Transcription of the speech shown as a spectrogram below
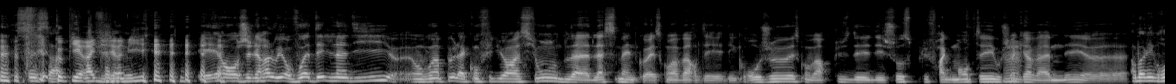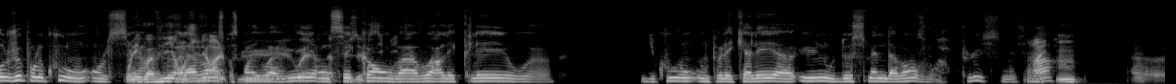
Copyright Jérémy. et en général, oui, on voit dès le lundi, on voit un peu la configuration de la, semaine. Quoi. Est-ce qu'on va avoir des, gros jeux? Est-ce qu'on va avoir plus des, choses plus fragmentées où hmm. chacun va amener euh, ah bah, Les gros jeux, pour le coup, on, le sait. On les voit venir en général. Parce qu'on les voit venir, on, sait quand on va avoir les clés. Ou, euh, Du coup, on peut les caler une ou deux semaines d'avance, voire plus, mais c'est rare. Hmm. Euh,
